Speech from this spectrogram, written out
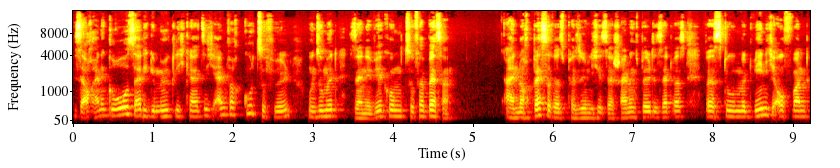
ist auch eine großartige Möglichkeit, sich einfach gut zu fühlen und somit seine Wirkung zu verbessern. Ein noch besseres persönliches Erscheinungsbild ist etwas, was du mit wenig Aufwand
